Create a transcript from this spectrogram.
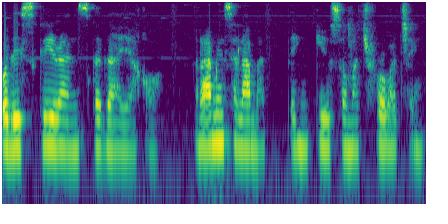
police clearance kagaya ko. Maraming salamat. Thank you so much for watching.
